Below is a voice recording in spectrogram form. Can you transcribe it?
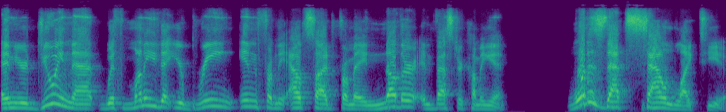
and you're doing that with money that you're bringing in from the outside from another investor coming in. What does that sound like to you?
